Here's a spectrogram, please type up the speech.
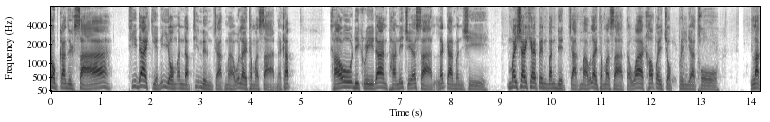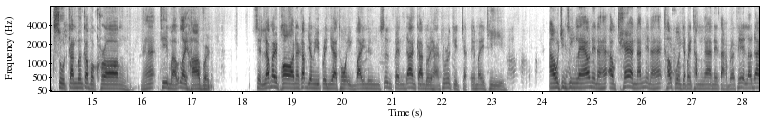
จบการศึกษาที่ได้เกียรตินิยมอันดับที่หนึ่งจากมหาวิทยาลัยธรรมศาสตร์นะครับ เขาดีกรีด้านพาณิชยศาสตร์ และการบัญชี ไม่ใช่แค่เป็นบัณฑิตจากมหาวิทยาลัยธรรมศาสตร์ แต่ว่าเขาไปจบปริญญาโท หลักสูตรการเมืองการปกครองนะฮะที่มหาวิทยาลัยฮาร์วาร์ด เสร็จแล้วไม่พอนะครับ ยังมีปริญญาโทอีกใบหนึ่ง ซึ่งเป็นด้านการบริหารธุรกิจจาก MIT เอาจริง ๆ แล้วเนี่ยนะฮะเอาแค่นั้นเนี่ยนะฮะเขาควรจะไปทำงานในต่างประเทศแล้วได้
